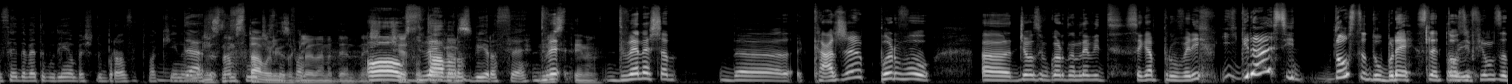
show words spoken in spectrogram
99-та година беше добра за това кино. Да. Не знам става ли за гледане ден днес. О, честно става, разбира се. Две, Наистина. две неща да кажа. Първо, а, Джозеф Гордон Левит сега проверих. Играе си доста добре след Той- този филм. За...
